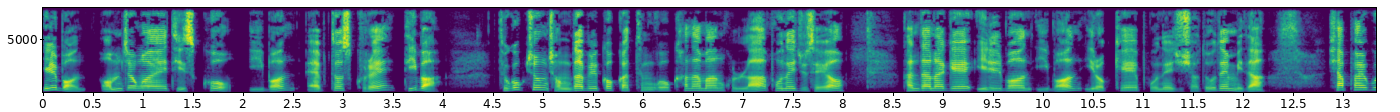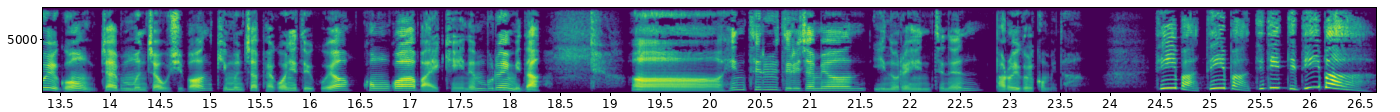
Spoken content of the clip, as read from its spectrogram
1번, 엄정화의 디스코, 2번, 애프터스쿨의 디바. 두 곡 중 정답일 것 같은 곡 하나만 골라 보내주세요. 간단하게 1번, 2번 이렇게 보내주셔도 됩니다. 샵8910 짧은 문자 50원, 긴 문자 100원이 들고요. 콩과 마이케이는 무료입니다. 어, 힌트를 드리자면 이 노래 힌트는 바로 이걸 겁니다. 디바, 디바, 디디디, 디바.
